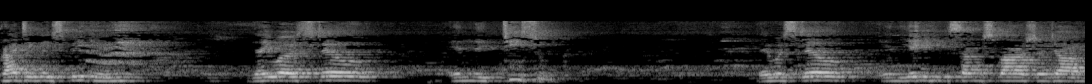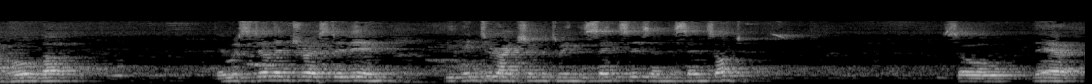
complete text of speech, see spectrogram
practically speaking, they were still in the tea soup. They were still in Yehi Samsparshaja Bhoga. They were still interested in the interaction between the senses and the sense objects. So their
